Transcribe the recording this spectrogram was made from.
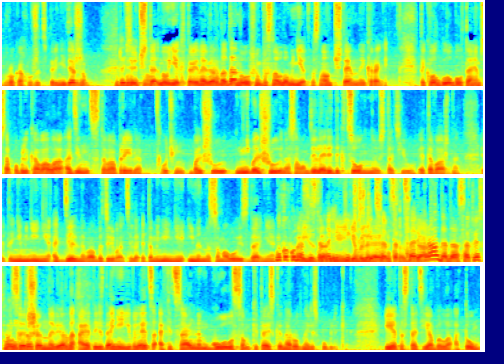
в руках уже теперь не держим. Да Все нет, ну... ну, некоторые, наверное, да. да, но, в общем, в основном нет. В основном читаем на экране. Так вот, Global Times опубликовала 11 апреля очень большую, небольшую на самом деле, редакционную статью. Это важно. Это не мнение отдельного обозревателя, это мнение именно самого издания. Ну, как у нас а есть аналитический является, центр Царьграда, да, да, соответственно, у них Совершенно тоже... верно. А это издание является официальным голосом Китайской Народной Республики. И эта статья была о том,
